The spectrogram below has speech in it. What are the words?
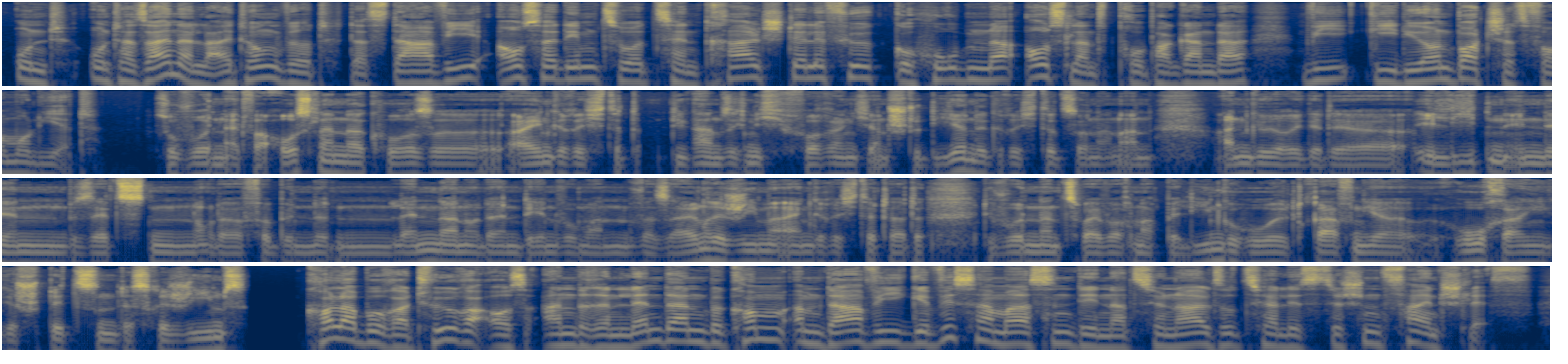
und unter seiner Leitung wird das DAVI außerdem zur Zentralstelle für gehobene Auslandspropaganda, wie Gideon Botches formuliert. So wurden etwa Ausländerkurse eingerichtet. Die haben sich nicht vorrangig an Studierende gerichtet, sondern an Angehörige der Eliten in den besetzten oder verbündeten Ländern oder in denen, wo man Vasallenregime eingerichtet hatte. Die wurden dann zwei Wochen nach Berlin geholt, trafen hier hochrangige Spitzen des Regimes. Kollaborateure aus anderen Ländern bekommen am Davi gewissermaßen den nationalsozialistischen Feinschliff.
